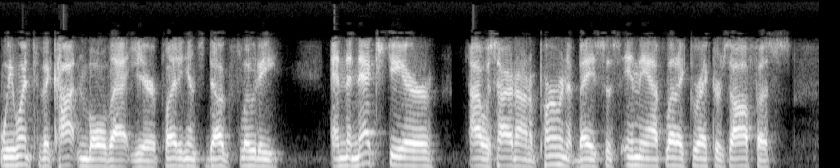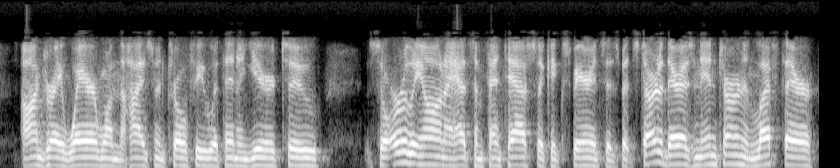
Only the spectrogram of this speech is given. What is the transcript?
we went to the Cotton Bowl that year, played against Doug Flutie, and the next year, I was hired on a permanent basis in the athletic director's office. Andre Ware won the Heisman Trophy within a year or two. So early on, I had some fantastic experiences, but started there as an intern and left there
